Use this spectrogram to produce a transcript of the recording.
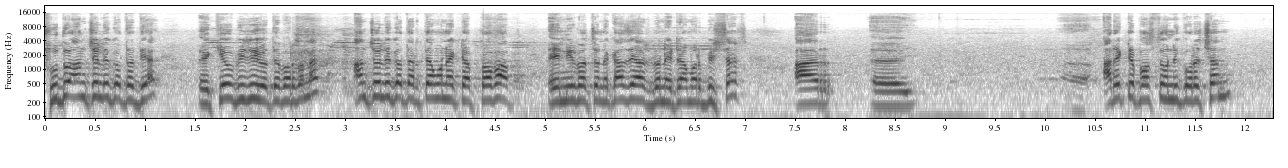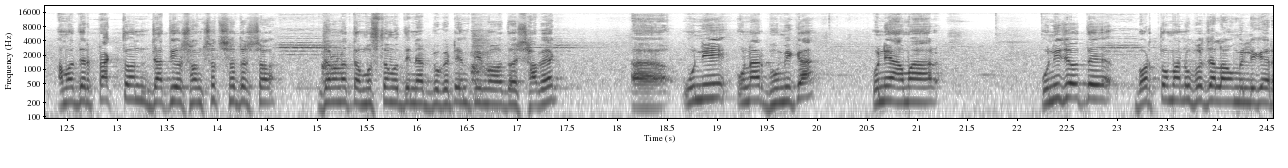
শুধু আঞ্চলিকতা দিয়া কেউ বিজয়ী হতে পারবে না। আঞ্চলিকতার তেমন একটা প্রভাব এই নির্বাচনে কাজে আসবে না, এটা আমার বিশ্বাস। আর আরেকটা প্রশ্ন উনি করেছেন, আমাদের প্রাক্তন জাতীয় সংসদ সদস্য জননেতা মুস্তামুদ্দিন অ্যাডভোকেট এমপি মহোদয় সাবেক। উনি ওনার ভূমিকা, উনি আমার, উনি যেহেতু বর্তমান উপজেলা আওয়ামী লীগের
